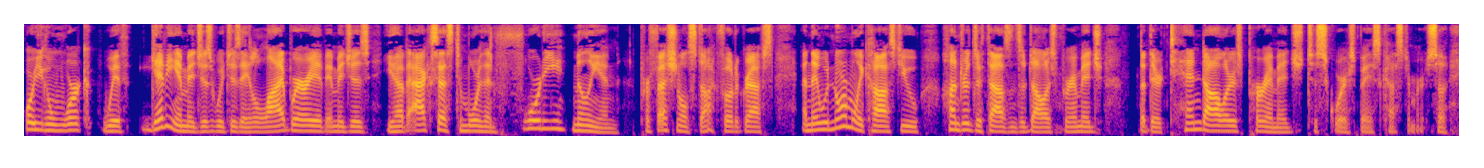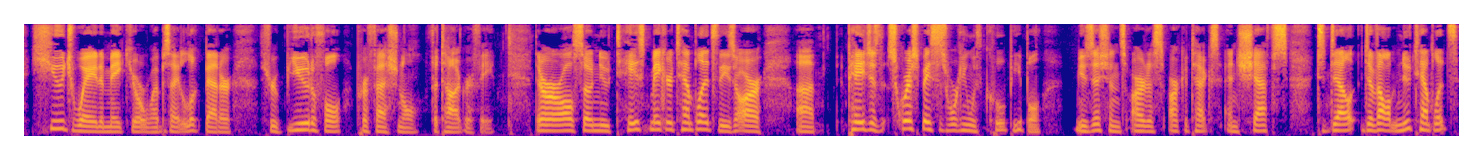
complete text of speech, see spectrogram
or you can work with Getty Images, which is a library of images. You have access to more than 40 million professional stock photographs, and they would normally cost you hundreds or thousands of dollars per image, but they're $10 per image to Squarespace customers. So, huge way to make your website look better through beautiful professional photography. There are also new tastemaker templates. These are uh, pages that Squarespace is working with cool people musicians, artists, architects, and chefs to de- develop new templates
